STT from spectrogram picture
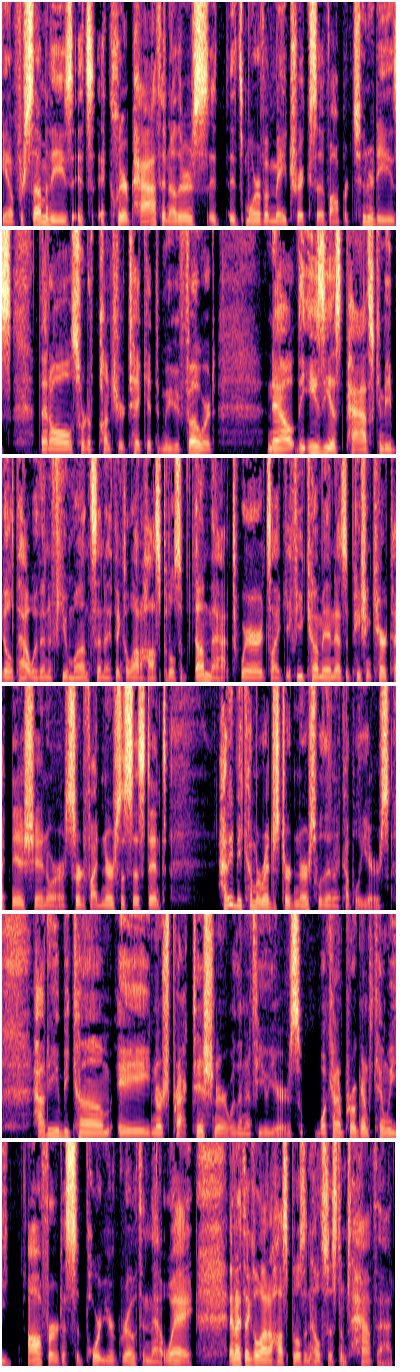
you know, for some of these, it's a clear path, and others, it, it's more of a matrix of opportunities that all sort of punch your ticket to move you forward. Now, the easiest paths can be built out within a few months, and I think a lot of hospitals have done that, where it's like if you come in as a patient care technician or a certified nurse assistant, how do you become a registered nurse within a couple of years? How do you become a nurse practitioner within a few years? What kind of programs can we offer to support your growth in that way? And I think a lot of hospitals and health systems have that.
